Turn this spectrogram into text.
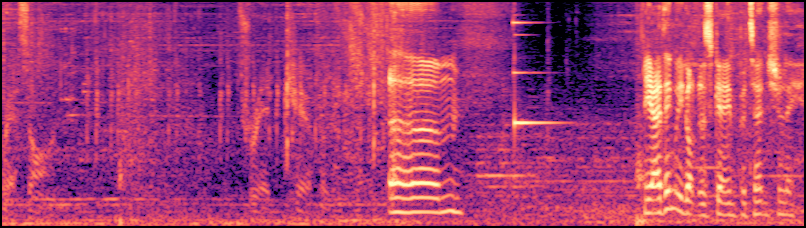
Press on. Tread carefully. Um, yeah, I think we got this game, potentially.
